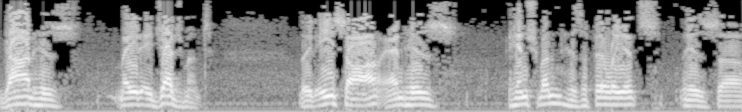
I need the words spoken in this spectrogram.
God has made a judgment that Esau and his henchmen, his affiliates, his uh,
